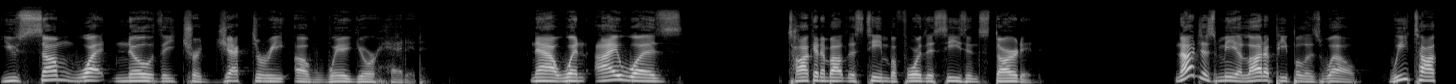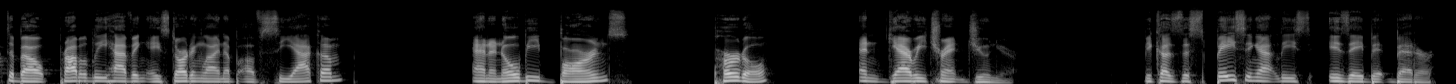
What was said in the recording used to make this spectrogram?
you somewhat know the trajectory of where you're headed. Now, when I was talking about this team before the season started, not just me, a lot of people as well, we talked about probably having a starting lineup of Siakam, Anunoby, Barnes, Poeltl, and Gary Trent Jr. Because the spacing, at least, is a bit better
